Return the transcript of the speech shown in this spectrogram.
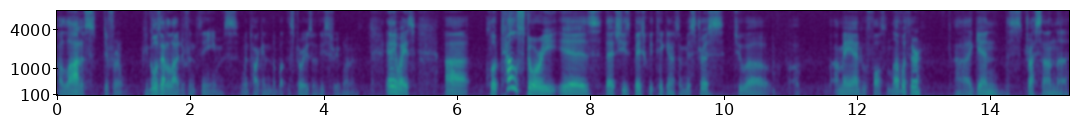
a lot of different he goes at a lot of different themes when talking about the stories of these three women. Anyways, uh, Clotel's story is that she's basically taken as a mistress to a, a, a man who falls in love with her. Uh, again, the stress on the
